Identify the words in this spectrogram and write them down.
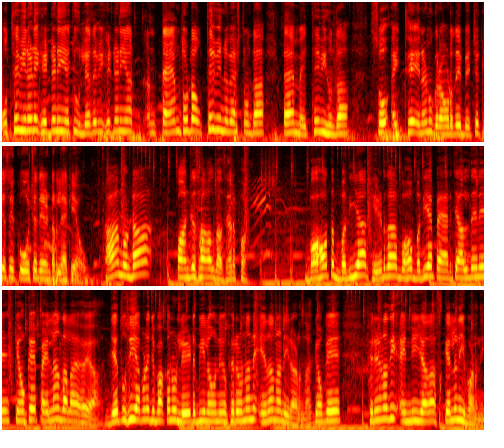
ਉੱਥੇ ਵੀ ਇਹਨਾਂ ਨੇ ਖੇਡਣੀ ਆ, ਝੂਲਿਆਂ ਤੇ ਵੀ ਖੇਡਣੀ ਆ ਟਾਈਮ ਤੁਹਾਡਾ ਉੱਥੇ ਵੀ ਇਨਵੈਸਟ ਹੁੰਦਾ ਟਾਈਮ ਇੱਥੇ ਵੀ ਹੁੰਦਾ। ਸੋ ਇੱਥੇ ਇਹਨਾਂ ਨੂੰ ਗਰਾਊਂਡ ਦੇ ਵਿੱਚ ਕਿਸੇ ਕੋਚ ਦੇ ਅੰਡਰ ਲੈ ਕੇ ਆਓ। ਆਹ ਮੁੰਡਾ 5 ਸਾਲ ਦਾ ਸਿਰਫ। ਬਹੁਤ ਵਧੀਆ ਖੇਡਦਾ, ਬਹੁਤ ਵਧੀਆ ਪੈਰ ਚੱਲਦੇ ਨੇ, ਕਿਉਂਕਿ ਪਹਿਲਾਂ ਦਾ ਲਾਇਆ ਹੋਇਆ। ਜੇ ਤੁਸੀਂ ਆਪਣੇ ਜਵਾਕਾਂ ਨੂੰ ਲੇਟ ਵੀ ਲਾਉਨੇ ਹੋ, ਫਿਰ ਉਹਨਾਂ ਨੇ ਇਹਨਾਂ ਨਾਲ ਨਹੀਂ ਰਲਣਾ, ਕਿਉਂਕਿ ਫਿਰ ਇਹਨਾਂ ਦੀ ਇੰਨੀ ਜ਼ਿਆਦਾ ਸਕਿੱਲ ਨਹੀਂ ਬਣਨੀ।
